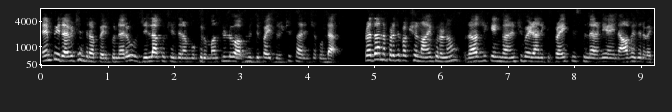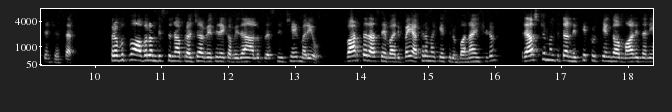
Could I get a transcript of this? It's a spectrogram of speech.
ఎంపీ రవిచంద్ర పేర్కొన్నారు. జిల్లాకు చెందిన ముగ్గురు మంత్రులు అభివృద్ధిపై దృష్టి సారించకుండా ప్రధాన ప్రతిపక్ష నాయకులను రాజకీయంగా అణచివేయడానికి ప్రయత్నిస్తున్నారని ఆయన ఆవేదన వ్యక్తం చేశారు. ప్రభుత్వం అవలంబిస్తున్న ప్రజా వ్యతిరేక విధానాలు ప్రశ్నించే మరియు వార్త రాసే వారిపై అక్రమ కేసులు బనాయించడం రాష్ట్రమంతటా నిత్యకృత్యంగా మారిందని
